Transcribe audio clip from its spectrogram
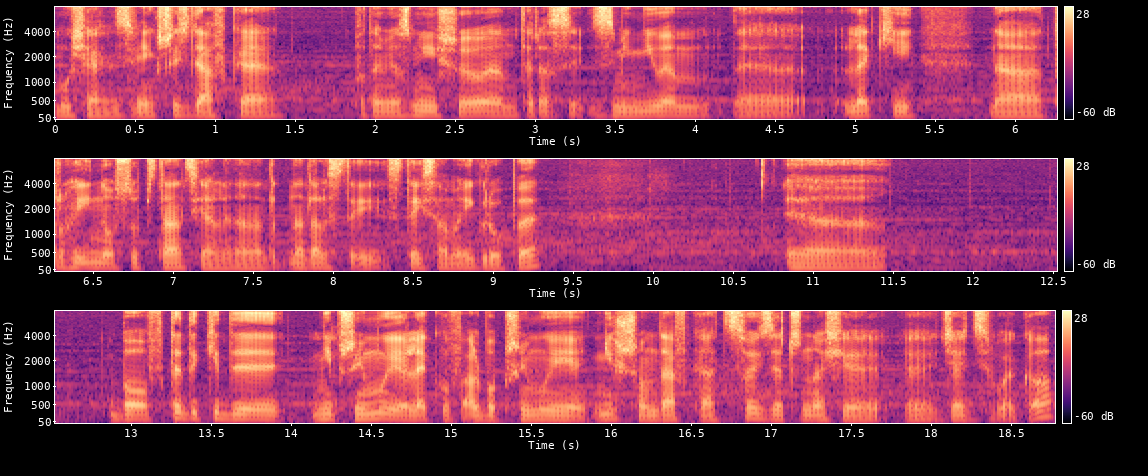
musiałem zwiększyć dawkę, potem ją zmniejszyłem, teraz zmieniłem e, leki na trochę inną substancję, ale na, nadal z tej, z tej samej grupy. E, bo wtedy, kiedy nie przyjmuję leków albo przyjmuję niższą dawkę, coś zaczyna się e, dziać złego,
